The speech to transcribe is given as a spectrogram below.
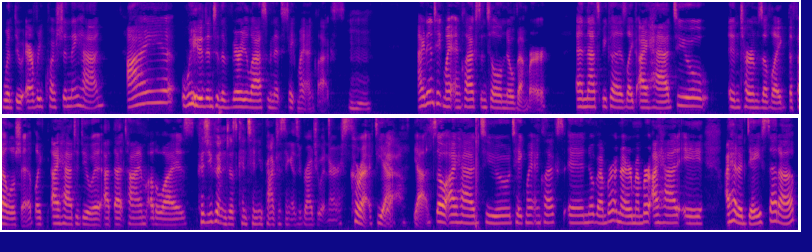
went through every question they had. I waited into the very last minute to take my NCLEX. hmm I didn't take my NCLEX until November. And that's because like I had to in terms of like the fellowship. Like I had to do it at that time otherwise Because you couldn't just continue practicing as a graduate nurse. correct. Yeah. Yeah. So I had to take my NCLEX in November and I remember I had a I had a day set up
